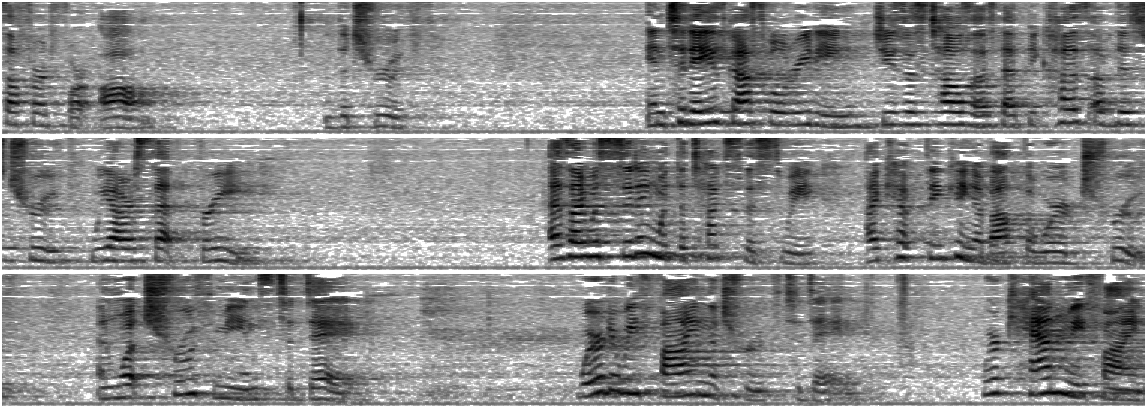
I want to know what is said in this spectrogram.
suffered for all. the truth. In today's gospel reading, Jesus tells us that because of this truth, we are set free. As I was sitting with the text this week, I kept thinking about the word truth and what truth means today. Where do we find the truth today? Where can we find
